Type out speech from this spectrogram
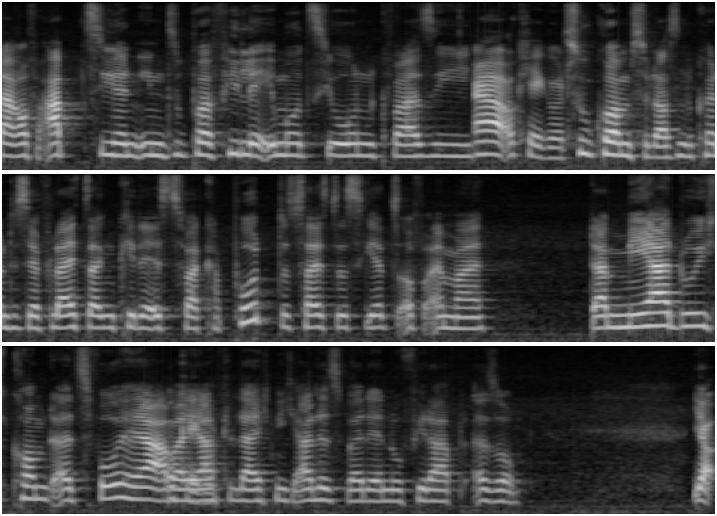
darauf abzielen, ihnen super viele Emotionen quasi ah, okay, zukommen zu lassen. Du könntest ja vielleicht sagen, okay, der ist zwar kaputt, das heißt, dass jetzt auf einmal da mehr durchkommt als vorher, aber okay, ja, gut. vielleicht nicht alles, weil der nur viel hat. Also. Ja.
